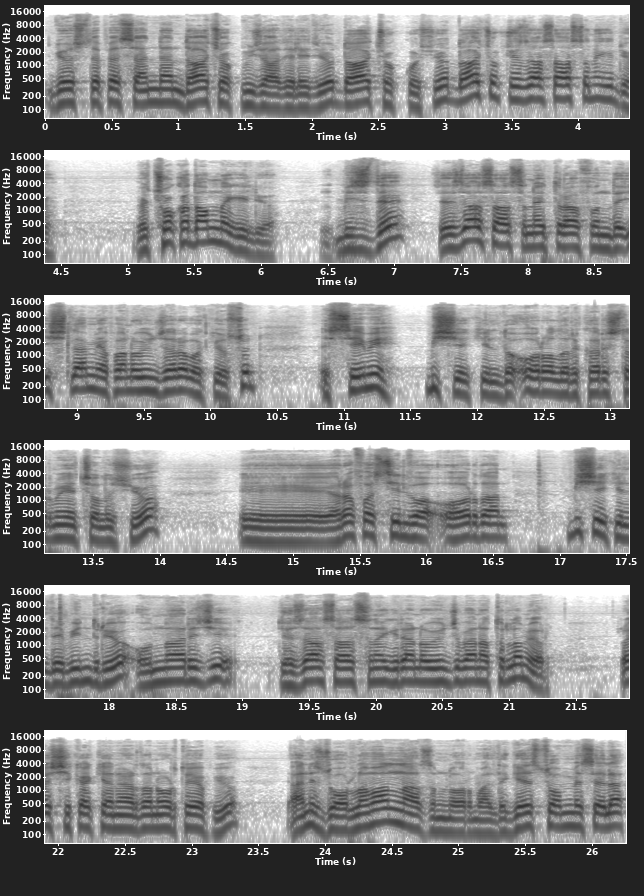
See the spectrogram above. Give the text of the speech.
Göztepe senden daha çok mücadele ediyor, daha çok koşuyor, daha çok ceza sahasına gidiyor. Ve çok adamla geliyor. Bizde ceza sahasının etrafında işlem yapan oyunculara bakıyorsun. E, Semih bir şekilde oraları karıştırmaya çalışıyor. E, Rafa Silva oradan bir şekilde bindiriyor. Onun harici ceza sahasına giren oyuncu ben hatırlamıyorum. Raşika kenardan orta yapıyor. Yani zorlaman lazım normalde. Gesson mesela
